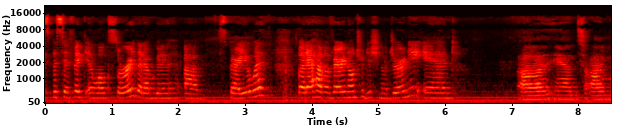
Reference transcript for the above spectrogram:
specific and long story that I'm gonna um, spare you with. But I have a very non-traditional journey, and uh, and I'm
